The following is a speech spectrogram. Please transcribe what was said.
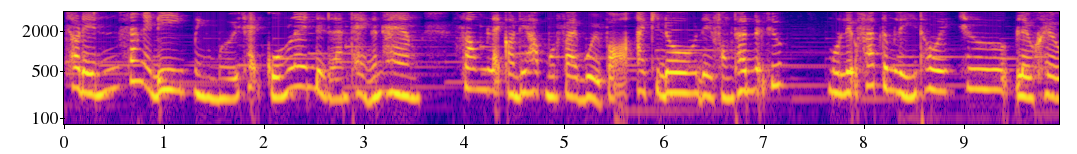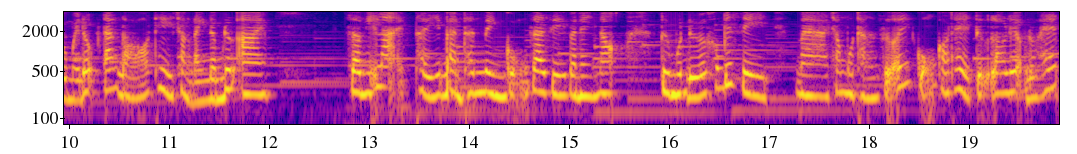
cho đến sát ngày đi, mình mới chạy cuống lên để làm thẻ ngân hàng, xong lại còn đi học một vài buổi võ aikido để phòng thân nữa chứ. Một liệu pháp tâm lý thôi, chứ lều khều mấy động tác đó thì chẳng đánh đấm được ai. Giờ nghĩ lại, thấy bản thân mình cũng ra gì và này nọ, từ một đứa không biết gì mà trong một tháng rưỡi cũng có thể tự lo liệu được hết.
